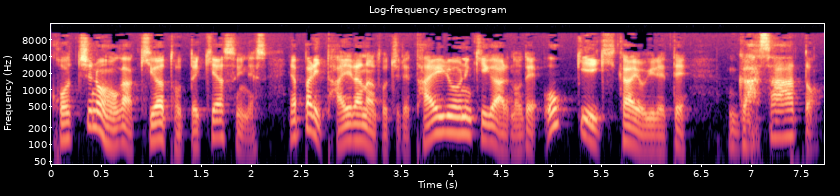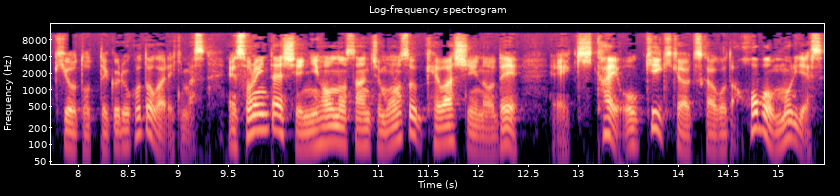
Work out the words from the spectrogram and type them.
こっちの方が木は取ってきやすいんです。やっぱり平らな土地で大量に木があるので大きい機械を入れてガサーッと木を取ってくることができます。それに対して日本の産地ものすごく険しいので機械大きい機械を使うことはほぼ無理です。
